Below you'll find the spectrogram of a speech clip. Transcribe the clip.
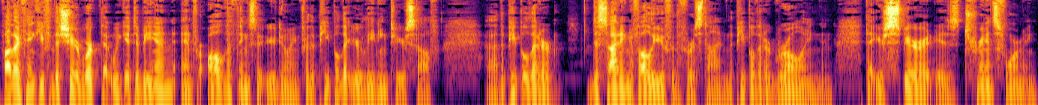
Father, I thank you for the shared work that we get to be in and for all the things that you're doing, for the people that you're leading to yourself, uh, the people that are deciding to follow you for the first time, the people that are growing and that your spirit is transforming.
